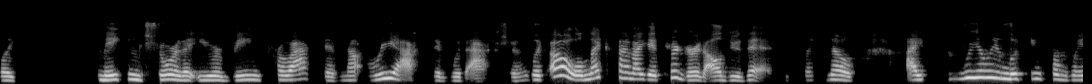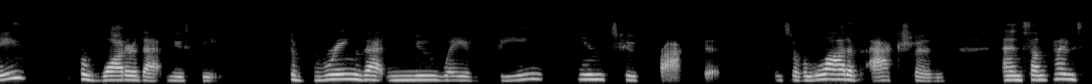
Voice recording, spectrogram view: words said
Like making sure that you are being proactive not reactive with actions. Like oh well next time i get triggered i'll do this. It's like no. I really looking for ways to water that new seed to bring that new way of being into practice and so a lot of action and sometimes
